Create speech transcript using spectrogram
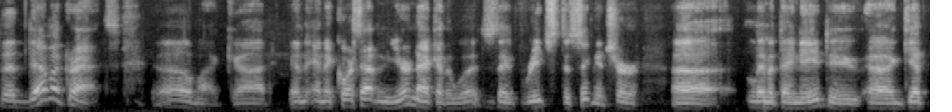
the Democrats. Oh my God! And and of course, out in your neck of the woods, they've reached the signature limit they need to uh, get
